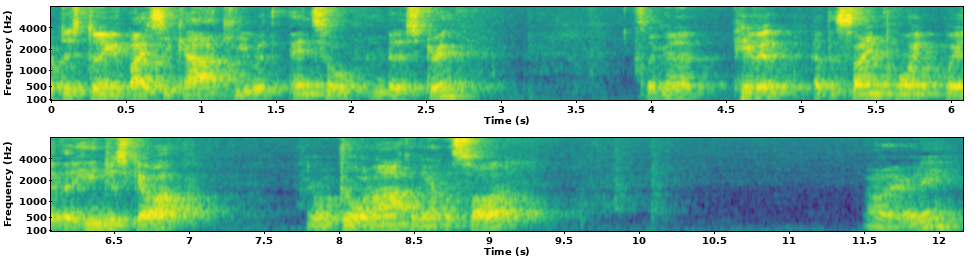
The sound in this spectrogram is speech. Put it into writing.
We're just doing a basic arc here with a pencil and a bit of string. So we're going to pivot at the same point where the hinges go up and we'll draw an arc on the other side. Alright, ready?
